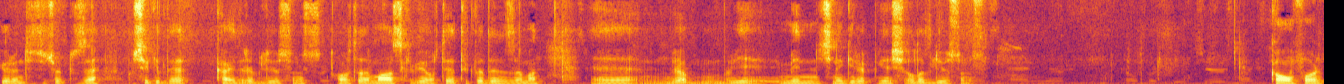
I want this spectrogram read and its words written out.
görüntüsü çok güzel. Bu şekilde kaydırabiliyorsunuz. Ortada mouse gibi ortaya tıkladığınız zaman e, bir- menünün içine girip giriş olabiliyorsunuz. Comfort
